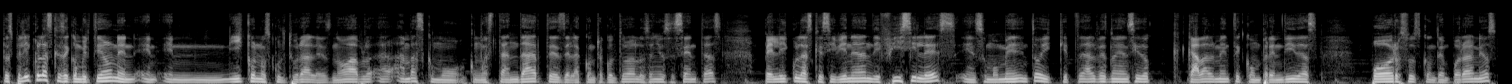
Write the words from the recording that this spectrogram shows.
pues películas que se convirtieron en, en, íconos culturales, ¿no? ambas como, como estandartes de la contracultura de los años 60, películas que si bien eran difíciles en su momento y que tal vez no hayan sido cabalmente comprendidas por sus contemporáneos,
